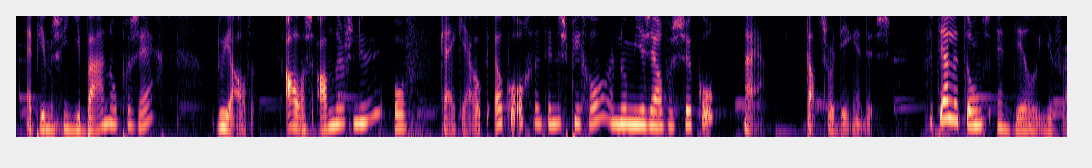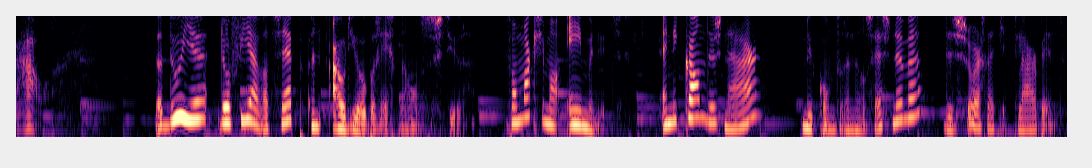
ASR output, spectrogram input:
Heb je misschien je baan opgezegd? Doe je altijd alles anders nu? Of kijk jij ook elke ochtend in de spiegel en noem je jezelf een sukkel? Nou ja, dat soort dingen dus. Vertel het ons en deel je verhaal. Dat doe je door via WhatsApp een audiobericht naar ons te sturen. Van maximaal 1 minuut. En die kan dus naar, nu komt er een 06-nummer, dus zorg dat je klaar bent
